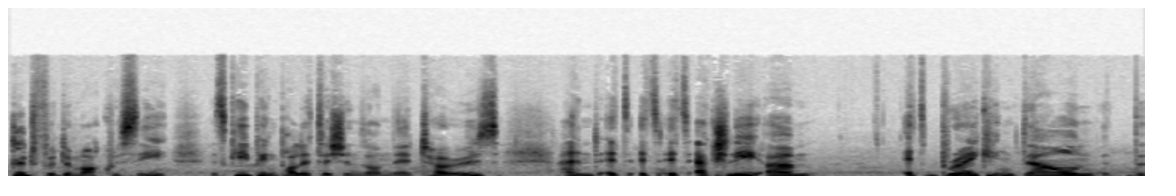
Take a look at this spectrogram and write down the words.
good for democracy. It's keeping politicians on their toes, and it, it's it's actually. Um, it's breaking down the,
